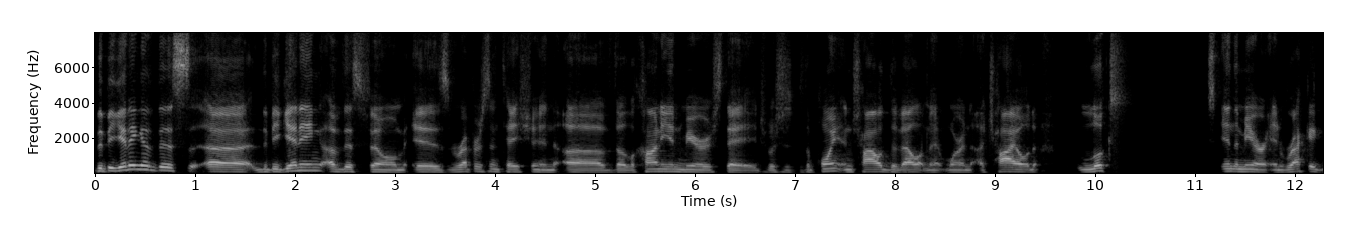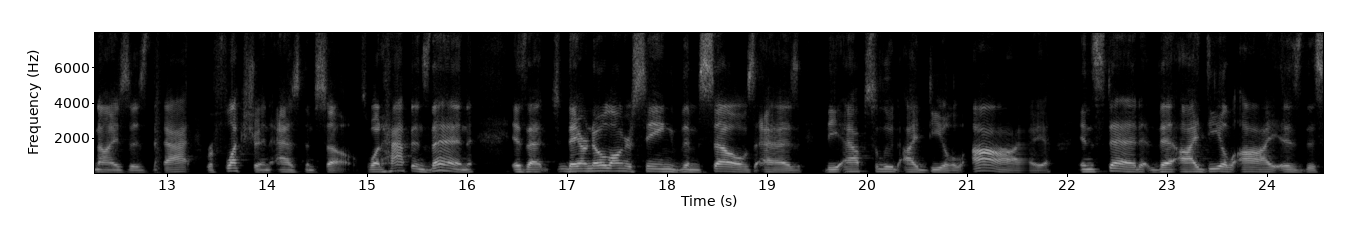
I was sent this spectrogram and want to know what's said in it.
the beginning of this uh, the beginning of this film is representation of the lacanian mirror stage which is the point in child development when a child looks in the mirror and recognizes that reflection as themselves. What happens then is that they are no longer seeing themselves as the absolute ideal i Instead, the ideal I is this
